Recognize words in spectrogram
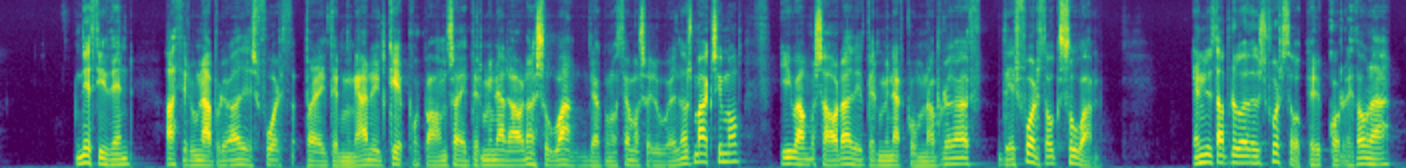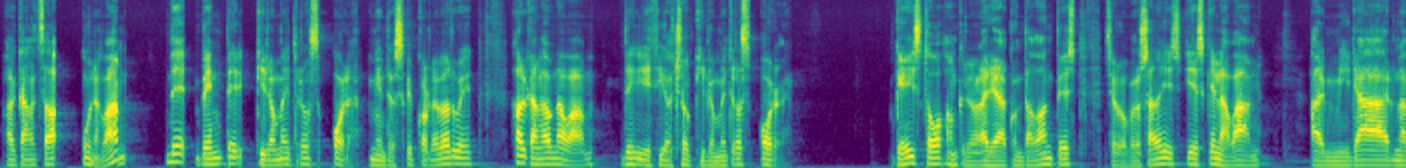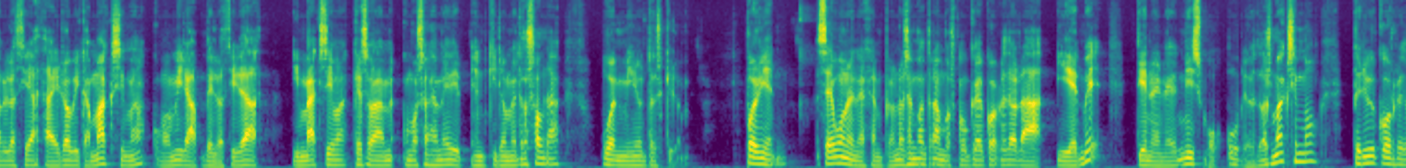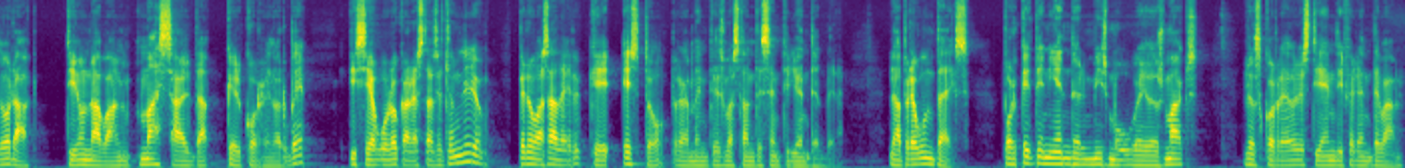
deciden hacer una prueba de esfuerzo para determinar el qué. Pues vamos a determinar ahora su VAN. Ya conocemos el V2 máximo y vamos ahora a determinar con una prueba de esfuerzo su VAN. En esta prueba de esfuerzo, el corredor A alcanza una van de 20 kilómetros hora, mientras que el corredor B alcanza una van de 18 kilómetros hora. Que esto, aunque no lo haya contado antes, seguro que lo sabéis, y es que la van, al mirar una velocidad aeróbica máxima, como mira velocidad y máxima, que es como se va a medir en kilómetros hora o en minutos kilómetros. Pues bien, según el ejemplo, nos encontramos con que el corredor A y el B tienen el mismo V2 máximo, pero el corredor A tiene una van más alta que el corredor B. Y seguro que ahora estás hecho un lío, pero vas a ver que esto realmente es bastante sencillo de entender. La pregunta es, ¿por qué teniendo el mismo V2 max los corredores tienen diferente van?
